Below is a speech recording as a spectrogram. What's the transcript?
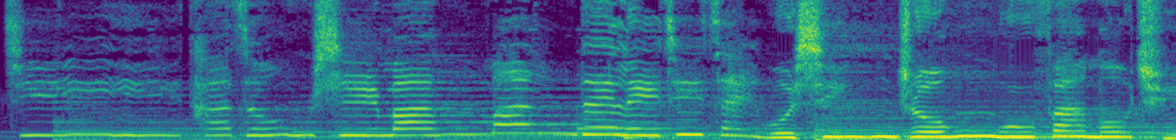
记忆它总是慢慢的累积在我心中，无法抹去。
